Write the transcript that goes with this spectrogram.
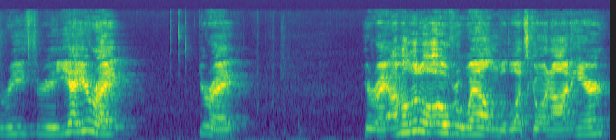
3-3. Yeah, you're right. You're right. You're right. I'm a little overwhelmed with what's going on here.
